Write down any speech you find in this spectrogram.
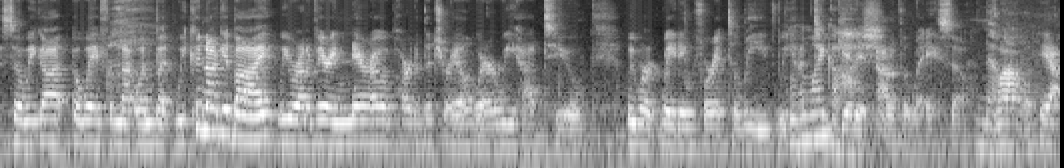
so we got away from that one, but we could not get by. We were on a very narrow part of the trail where we had to, we weren't waiting for it to leave. We Oh had my to get it out of the way. So, No. Wow. yeah.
